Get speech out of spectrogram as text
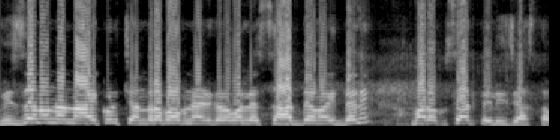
విజన్ ఉన్న నాయకుడు చంద్రబాబు నాయుడు గారి వల్లే సాధ్యమైద్దని మరొకసారి తెలియజేస్తా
